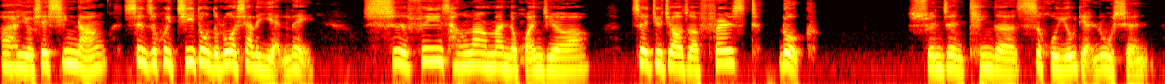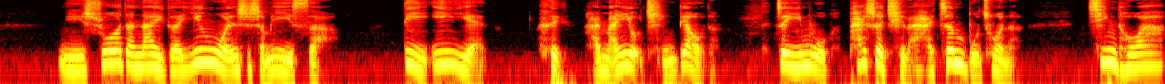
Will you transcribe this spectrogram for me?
啊，有些新郎甚至会激动地落下了眼泪，是非常浪漫的环节哦。这就叫做 first look。孙正听得似乎有点入神。你说的那个英文是什么意思啊？第一眼，嘿，还蛮有情调的。这一幕拍摄起来还真不错呢。镜头啊，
